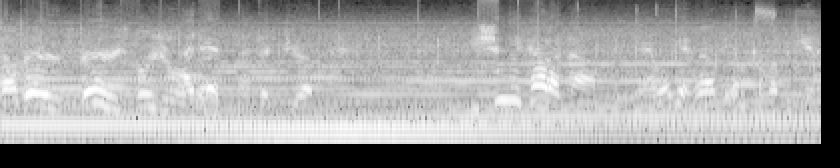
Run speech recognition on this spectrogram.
Now there's there's exposure. I did. I took you up. You sure you got it now? Yeah, we'll get, we'll, it'll come up again.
